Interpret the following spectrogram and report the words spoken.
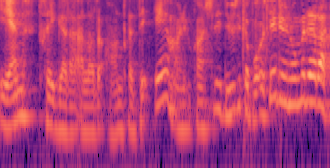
ene som trigger det, eller det andre, det er man jo kanskje litt usikker på. Og så er det jo noe med det der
